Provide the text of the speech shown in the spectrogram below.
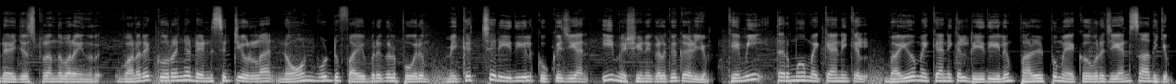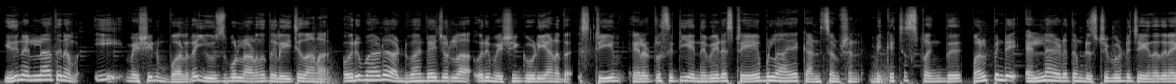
ഡൈജസ്റ്റർ എന്ന് പറയുന്നത്. വളരെ കുറഞ്ഞ ഡെൻസിറ്റി ഉള്ള നോൺ വുഡ് ഫൈബറുകൾ പോലും മികച്ച രീതിയിൽ കുക്ക് ചെയ്യാൻ ഈ മെഷീനുകൾക്ക് കഴിയും. Chemi thermo mechanical bio mechanical രീതിയിലും പൾപ്പ് മേക്ക് ഓവർ ചെയ്യാൻ സാധിക്കും. ഇതിനെല്ലാത്തിനും ഈ മെഷീൻ വളരെ യൂസ്ഫുൾ ആണെന്ന് തെളിയിച്ചതാണ്. ഒരുപാട് അഡ്വാന്റേജ് ഉള്ള ഒരു മെഷീൻ കൂടിയാണിത്. സ്റ്റീം ഇലക്ട്രിസിറ്റി എന്നിവയുടെ സ്റ്റേബിൾ ആയ കൺസംഷൻ മികച്ച സ്ട്രെങ്ത് പൾപ്പിന്റെ എല്ലായിടത്തും ഡിസ്ട്രിബ്യൂട്ട് ചെയ്യുന്നതിനെ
